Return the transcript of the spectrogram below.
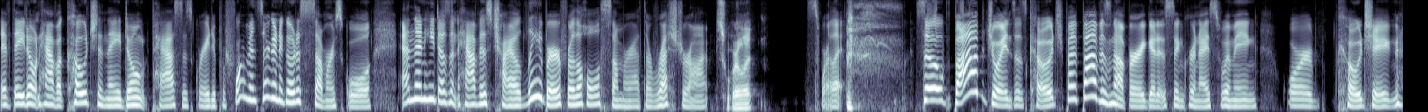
if they don't have a coach and they don't pass this graded performance, they're going to go to summer school. And then he doesn't have his child labor for the whole summer at the restaurant. Swirl it. Swirl it. so Bob joins as coach, but Bob is not very good at synchronized swimming or coaching.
